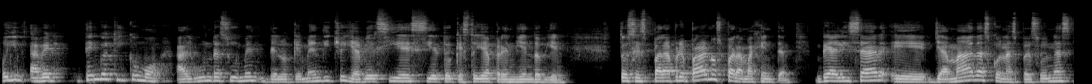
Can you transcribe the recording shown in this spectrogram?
Oye, a ver, tengo aquí como algún resumen de lo que me han dicho y a ver si es cierto que estoy aprendiendo bien. Entonces, para prepararnos para Magenta, realizar eh, llamadas con las personas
